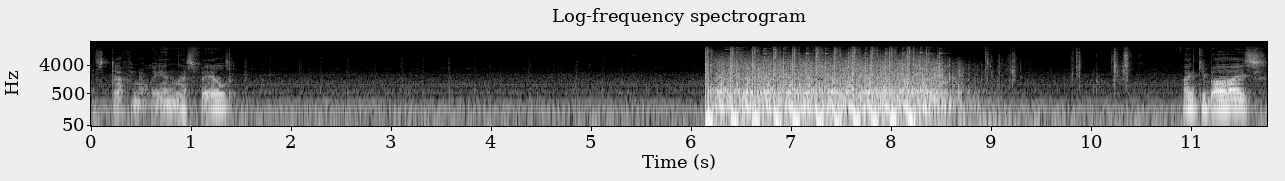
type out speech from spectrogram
It's definitely in this field. Thank you, boys.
